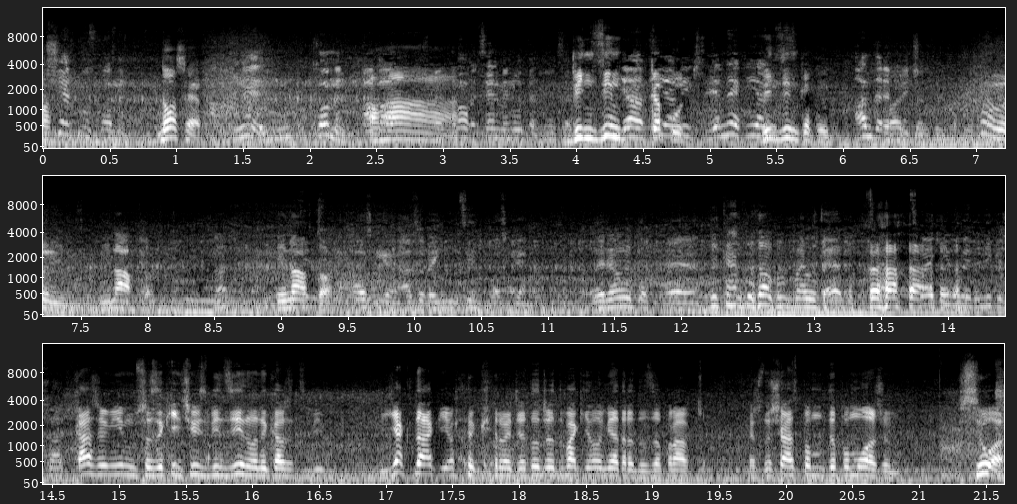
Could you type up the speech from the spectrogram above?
chef muss kommen. Ну, шеф, Nee, kommen. Aha. Aber ich brauche 10 Minuten. fünf бензин Ja, hier капут. nix. Ja, nee, hier Бензин nix. капут. Andere Bridge. Ну, і нафта. І нафта. Ausgegangen, also wegen Benzin ausgegangen. Da bei Zwei Kilometer nie geschafft. Кажемо їм, що закінчився бензин, вони кажуть, як так? Коротше, тут вже 2 кілометри до заправки. Кажуть, ну зараз допоможемо. Все,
